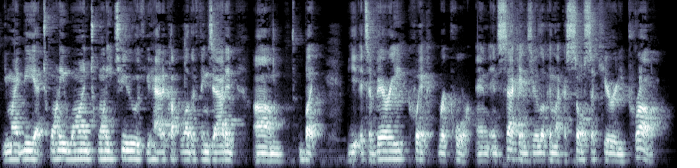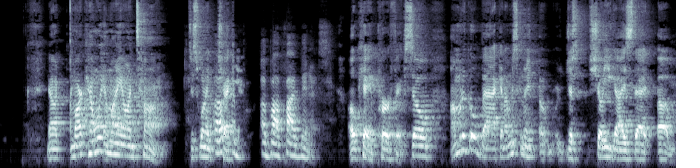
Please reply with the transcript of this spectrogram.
You might be at 21, 22 if you had a couple other things added, um, but it's a very quick report. And in seconds, you're looking like a Social Security pro. Now, Marc, how am I on time? Just want to uh, check. About five minutes. Okay, perfect. So I'm going to go back and I'm just going to uh, just show you guys that um,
